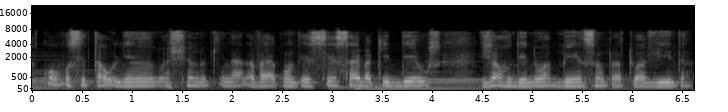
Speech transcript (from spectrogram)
a qual você está olhando, achando que nada vai acontecer, saiba que Deus já ordenou a bênção para a tua vida.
